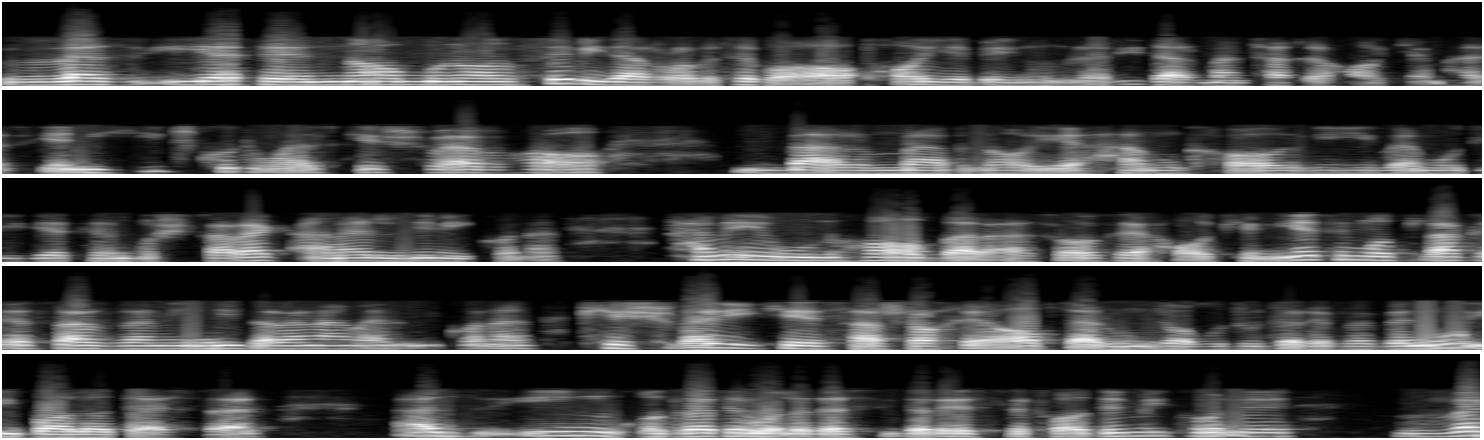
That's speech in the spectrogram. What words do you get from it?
وضعیت نامناسبی در رابطه با آبهای بینالمللی در منطقه حاکم هست. یعنی هیچ کدوم از کشورها بر مبنای همکاری و مدیریت مشترک عمل نمی کنند همه اونها بر اساس حاکمیت مطلق سرزمینی دارن عمل می‌کنن کشوری که سرشاخه آب در اونجا وجود داره و به نوعی بالا دست است از این قدرت بالادستی داره استفاده می‌کنه و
